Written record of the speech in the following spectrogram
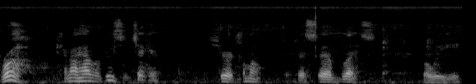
Bro, can I have a piece of chicken? Sure, come on. Just say a bless before we eat.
